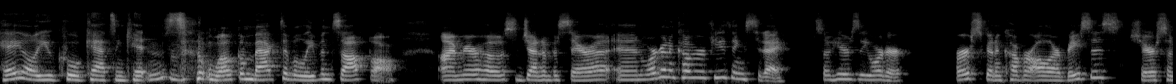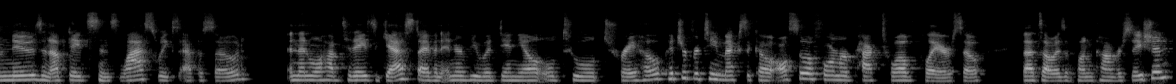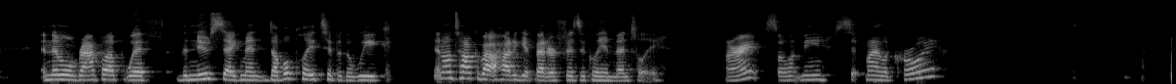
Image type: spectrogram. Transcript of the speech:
Hey, all you cool cats and kittens. Welcome back to Believe in Softball. I'm your host, Jenna Becerra, and we're going to cover a few things today. So here's the order. First, going to cover all our bases, share some news and updates since last week's episode, and then we'll have today's guest. I have an interview with Danielle O'Toole Trejo, pitcher for Team Mexico, also a former Pac 12 player. So that's always a fun conversation. And then we'll wrap up with the new segment, Double Play Tip of the Week and I'll talk about how to get better physically and mentally. All right, so let me sip my LaCroix.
